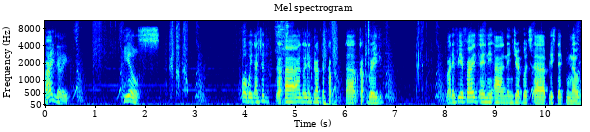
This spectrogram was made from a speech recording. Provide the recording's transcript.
Finally, heals. Oh wait, I should. Uh, uh, I'm going to grab the cup. Uh, cup grade. But if you find any uh, ninja boots, uh, please let me know.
